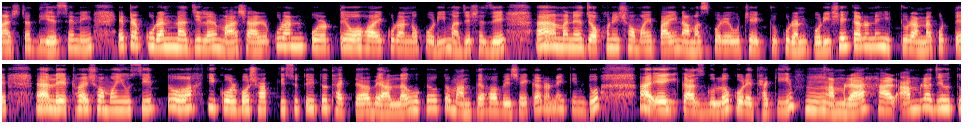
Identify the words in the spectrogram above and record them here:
মাসটা দিয়েছেনই। এটা কোরআন নাজিলের মাস, আর কোরআন পড়তেও হয়, কোরআনও পড়ি মাঝে সাঝে। মানে যখনই সময় পাই, নামাজ পড়ে উঠে একটু কোরআন পড়ি, সেই কারণেই একটু রান্না করতে লেট হয়, সময় উচিত। তো কি করব? সব কিছুতেই তো থাকতে হবে। আল্লাহকেও তো মানতে হবে। সেই কারণেই কিন্তু এই কাজগুলো করে থাকি। আমরা। আর আমরা যেহেতু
